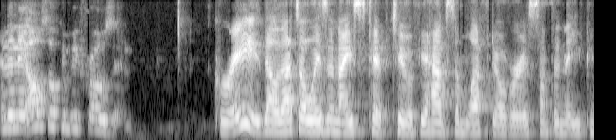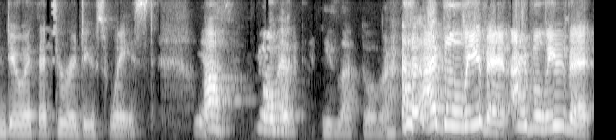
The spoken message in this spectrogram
And then they also can be frozen. Great. No, that's always a nice tip too. If you have some leftovers, something that you can do with it to reduce waste. Yes. Oh, don't have these leftover. I believe it. I believe it.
